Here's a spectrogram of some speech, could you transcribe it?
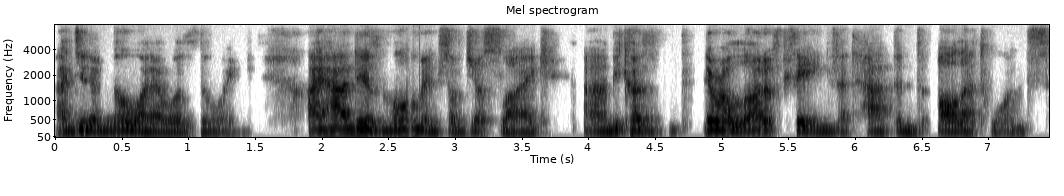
I didn't know what I was doing. I had these moments of just like uh, because there were a lot of things that happened all at once.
